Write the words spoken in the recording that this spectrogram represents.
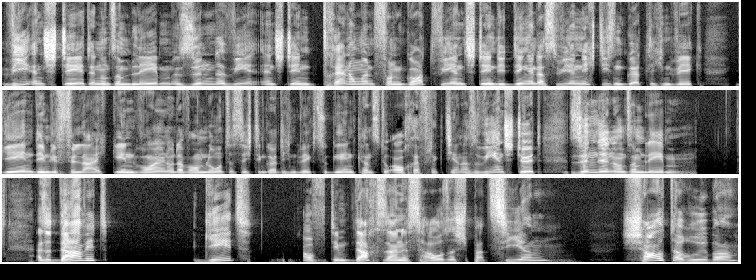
wie entsteht in unserem Leben Sünde? Wie entstehen Trennungen von Gott? Wie entstehen die Dinge, dass wir nicht diesen göttlichen Weg gehen, den wir vielleicht gehen wollen? Oder warum lohnt es sich, den göttlichen Weg zu gehen? Kannst du auch reflektieren. Also wie entsteht Sünde in unserem Leben? Also David geht auf dem Dach seines Hauses spazieren, schaut darüber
